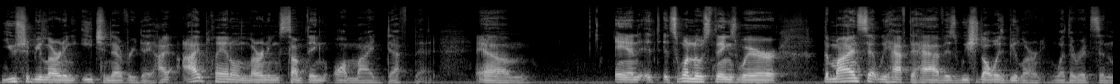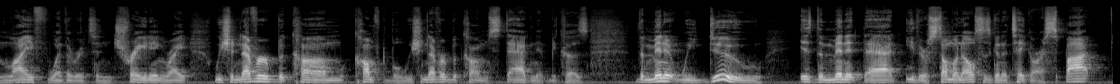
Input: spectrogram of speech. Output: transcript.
you should be learning each and every day. I, I plan on learning something on my deathbed. Um, and it, it's one of those things where the mindset we have to have is we should always be learning, whether it's in life, whether it's in trading, right? We should never become comfortable. We should never become stagnant because the minute we do is the minute that either someone else is going to take our spot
